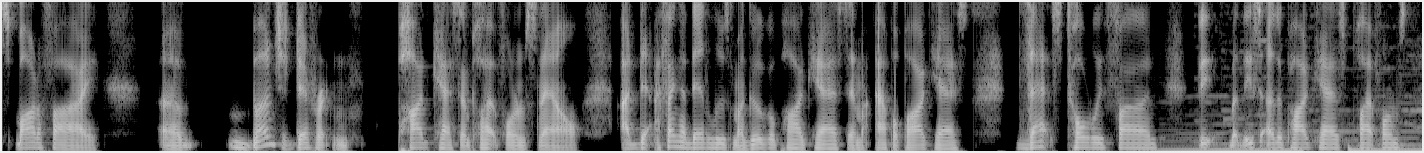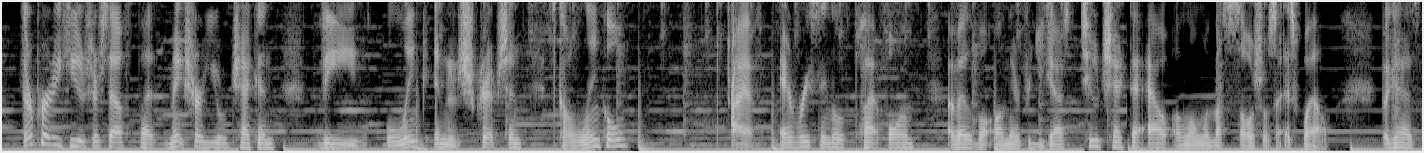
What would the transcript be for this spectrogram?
Spotify, a bunch of different podcasts and platforms now. I, di- I think I did lose my Google podcast and my Apple podcast. That's totally fine. The, but these other podcast platforms, they're pretty huge yourself, but make sure you're checking the link in the description. It's called Linkkle. I have every single platform available on there for you guys to check that out, along with my socials as well. But guys,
